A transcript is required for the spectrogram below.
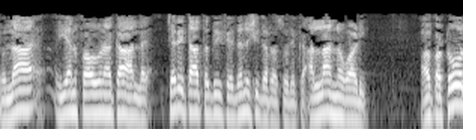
نو لا ينفعونک الله چری تا ته دوی فائدہ نشي در رسول ک الله نه غواړي او کټول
